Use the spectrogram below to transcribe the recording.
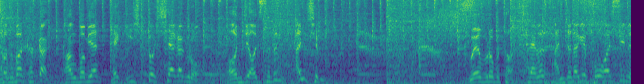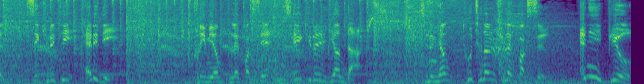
전후방 각각 광범위한 120도 시야각으로 언제 어디서든 안심 외부로부터 차량을 안전하게 보호할 수 있는 시큐리티 LED 프리미엄 블랙박스의 새 길을 연다 지능형 투채널 블랙박스 애니뷰.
